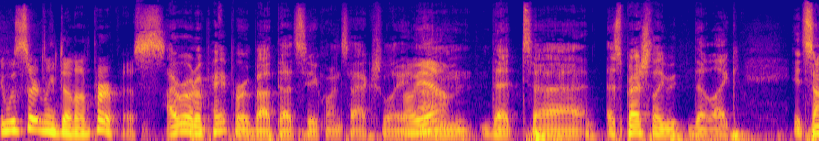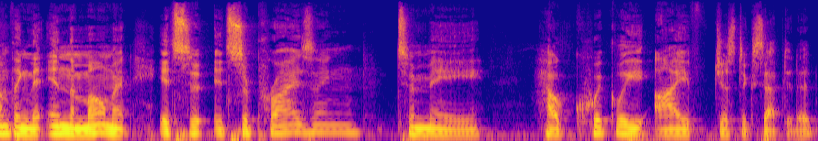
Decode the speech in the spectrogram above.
It was certainly done on purpose. I wrote a paper about that sequence actually. Oh, yeah? um, that uh, especially that like it's something that in the moment it's it's surprising to me how quickly I just accepted it,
